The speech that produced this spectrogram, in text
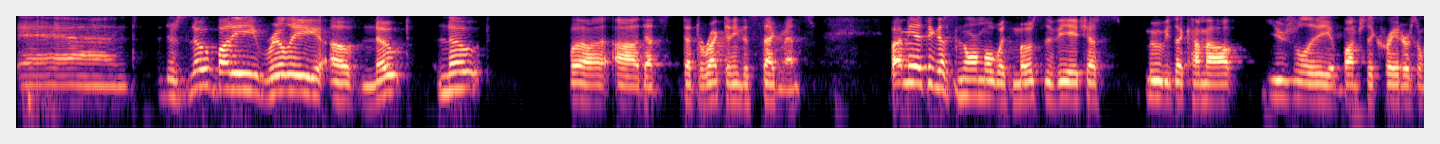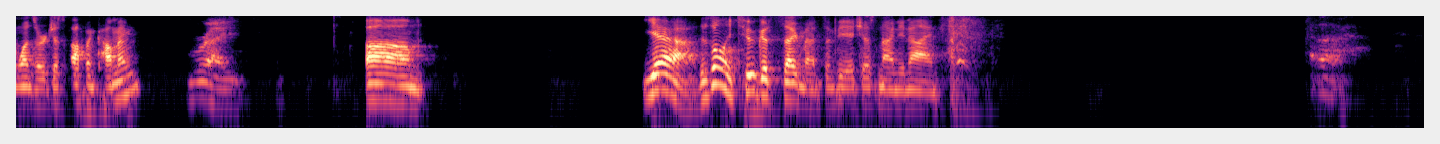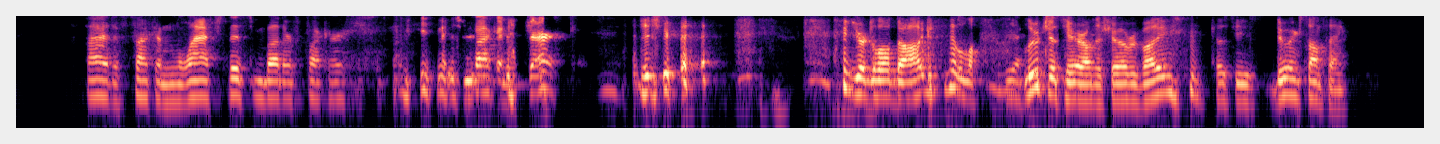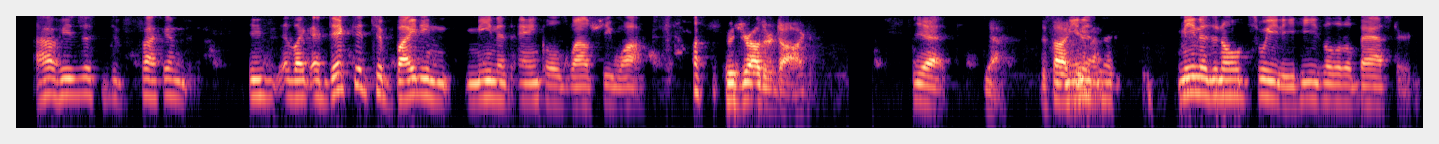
and there's nobody really of note note but uh, that's that direct any of the segments. But I mean, I think that's normal with most of the VHS movies that come out. Usually, a bunch of the creators and ones that are just up and coming. Right. Um, yeah, there's only two good segments in VHS 99. Ah, I had to fucking latch this motherfucker. He's being a fucking jerk. Did you? Your little dog, Yeah. Lucha's here on the show, everybody, because he's doing something. Oh, he's just fucking. He's like addicted to biting Mina's ankles while she walks. Who's your other dog? yes. Yeah. It's not Mina's, human. a- Mina's an old sweetie. He's a little bastard.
